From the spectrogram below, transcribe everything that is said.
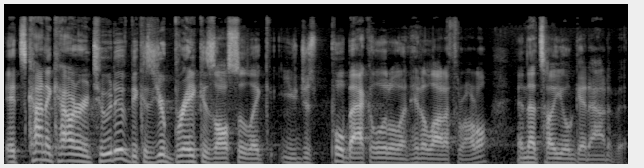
it's kind of counterintuitive because your brake is also like, you just pull back a little and hit a lot of throttle, and that's how you'll get out of it.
